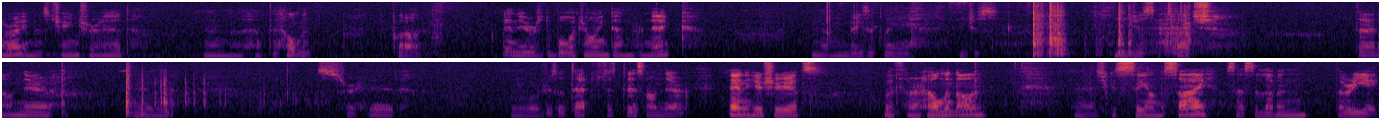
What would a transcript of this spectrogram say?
Alright, let's change her head and uh, have the helmet put on. And here's the ball joint and her neck. And then basically you just you just attach that on there. And it's her head. And we'll just attach this on there. And here she is with her helmet on. As you can see on the side it says 1138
